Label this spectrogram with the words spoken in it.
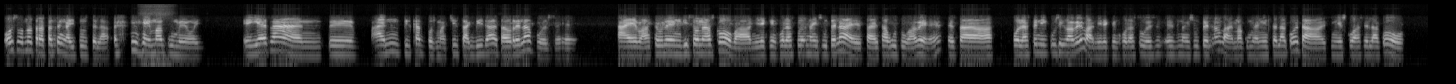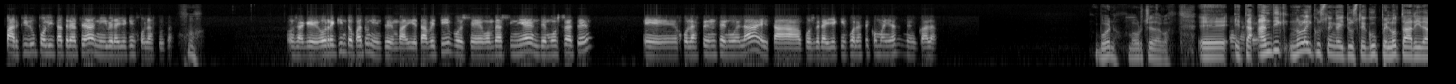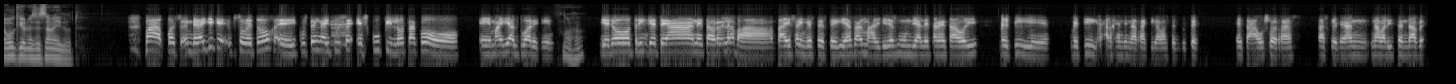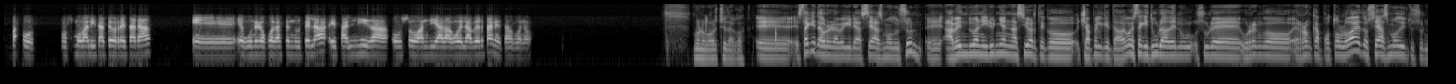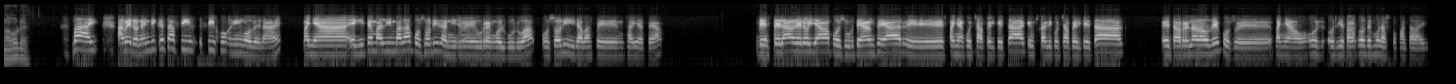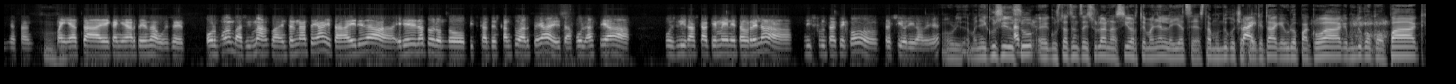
oso ondo tratatzen gaituztela, emakume hoi. Egia esan, eh, han pizkat pues, matxistak dira, eta horrela, pues, eh, ae, ba, zeuren gizon asko, ba, nirekin jolastu nahi zutela, ez da ezagutu gabe, eh? Ez da jolasten ikusi gabe, ba, nirekin jolastu ez, ez nahi zutela, ba, emakumean nintzelako, eta ezinezkoa zelako partidu politateratzea ni beraiekin jolastuta. Osea, que horrekin topatu nintzen, bai, eta beti, pues, egon behar zinen, demostratzen, e, jolasten zenuela, eta, pues, beraiekin jolasteko maia neukala. Bueno, ba dago. E, eta handik nola ikusten gaituzte gu pelotari dagokionez esan nahi dut? Ba, pues, beraiek, sobre todo, e, ikusten gaituzte esku pilotako e, maia altuarekin. Aha. Gero trinketean eta horrela, ba, ba esain beste, ezkegia esan, malbidez mundialetan eta hori, beti, beti argentinarrak irabazten dute. Eta oso erraz, azkenean nabaritzen da, ba, modalitate horretara, e, egunero jolasten dutela, eta liga oso handia dagoela bertan, eta bueno, Bueno, ba. E, ez dakit aurrera begira ze asmo duzun. E, abenduan iruñan nazioarteko txapelketa dago. Ez dakit ura den zure urrengo erronka potoloa edo ze asmo dituzun nagore? Bai, a ber, ona indik eta fijo egingo dena, eh? Baina egiten baldin bada, pos hori da nire urrengo helburua, pos hori irabazten zaiatzea. Bestela gero ja, pues, urtean zehar, e, Espainiako txapelketak, Euskadiko txapelketak, eta horrela daude, pues, e, baina horietarako denbora asko falta da. Mm. Baina eta ekaina arte ez dago, ez ez. Orduan, ba, sin ba, entrenatzea, eta ere da, ere da torondo pizkat eskantzu artea, eta jolaztea, pues, ligazkak hemen eta horrela disfrutatzeko presio hori gabe, eh? Hori da, baina ikusi duzu, eh, gustatzen zaizula nazio arte mailan lehiatzea, ez da munduko bai. txapelketak, Europakoak, munduko kopak.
